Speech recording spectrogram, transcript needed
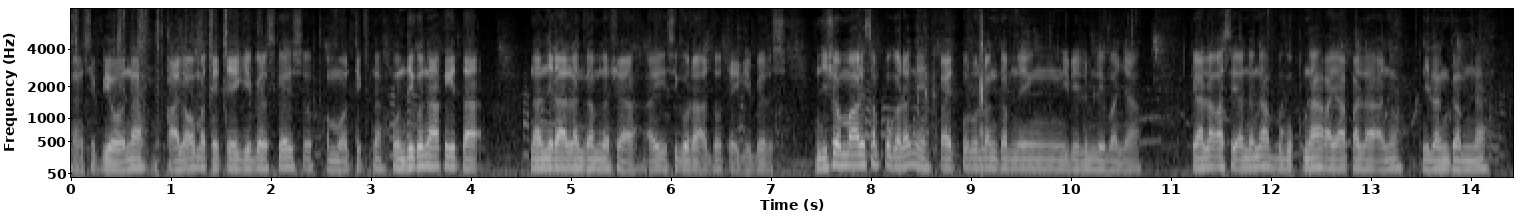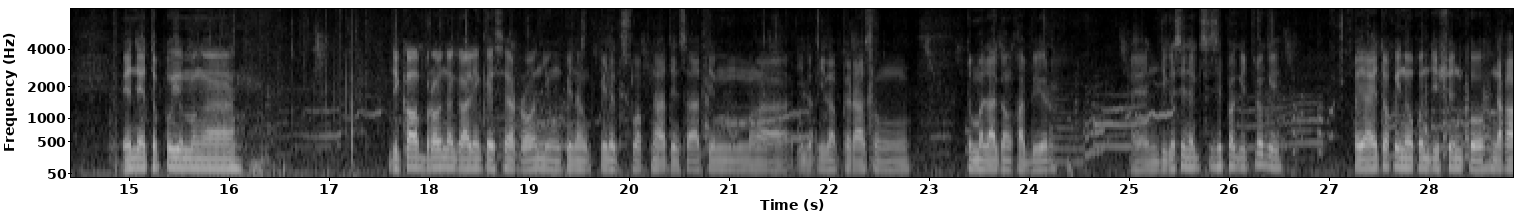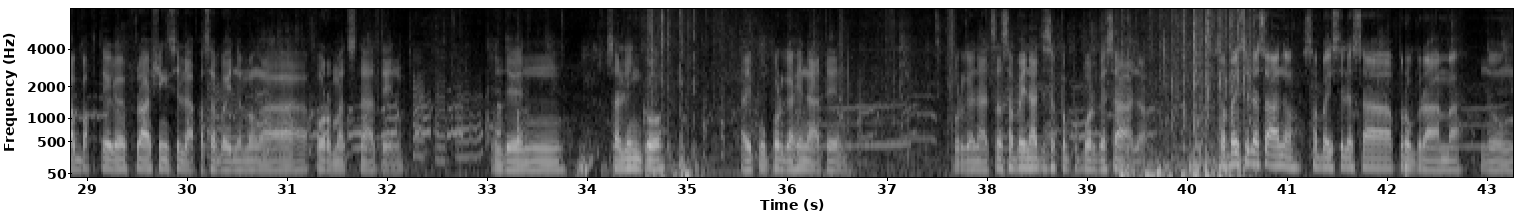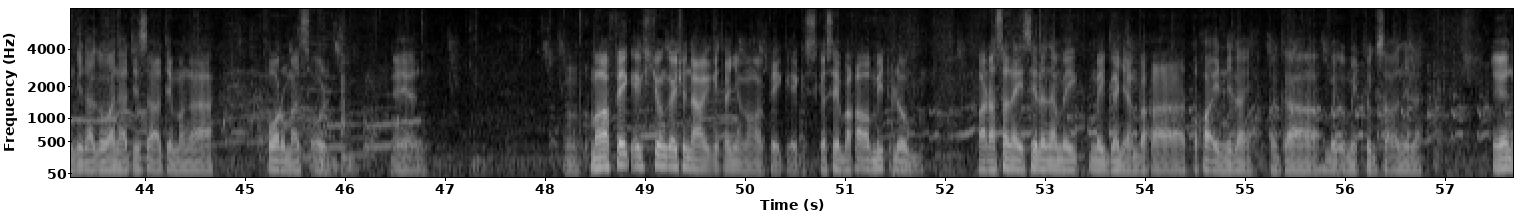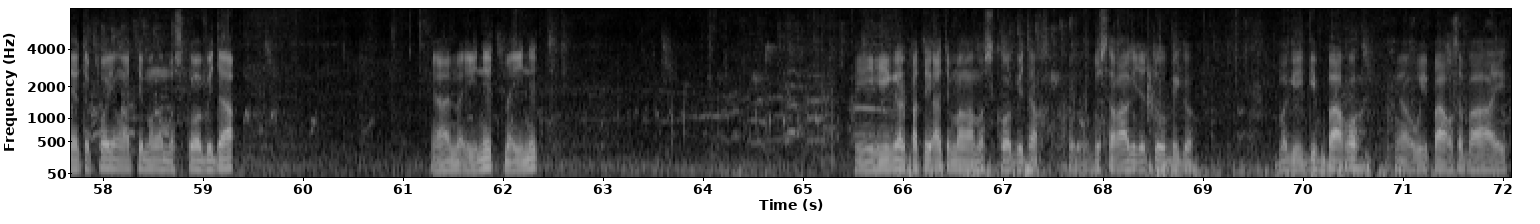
Ayan, si Fiona. Kala ko matitegi bells guys. Oh, kamuntik na. Kung di ko nakita na nilalanggam na siya, ay sigurado tegi bells. Hindi siya umaalis ang pugaran eh. Kahit puro langgam na yung nililimliman niya. Kaya lang kasi ano na, bugok na. Kaya pala ano, nilanggam na. And ito po yung mga decal brown na galing kay Sir Ron. Yung pinag, pinag-swap natin sa ating mga ilang, ilang pirasong dumalagang kabir. And hindi kasi nagsisipag itlog eh. Kaya ito kinokondisyon ko, naka-bacterial flushing sila kasabay ng mga formats natin. And then sa linggo ay pupurgahin natin. Purga natin. Sasabay natin sa pagpupurga sa ano. Sabay sila sa ano, sabay sila sa programa nung ginagawa natin sa ating mga 4 months old. Ayan. Hmm. Mga fake eggs yung guys yung nakikita nyo mga fake eggs. Kasi baka umitlog para sanay sila na may, may ganyan. Baka tukain nila eh. Pagka may umitlog sa kanila. Ayan, ito po yung ating mga Muscovy duck. Yan, mainit, mainit. Hinihingal pati ating mga Muscovy duck. Ubus na kagad yung tubig oh. Magigib pa ako. Yan, uwi pa ako sa bahay.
